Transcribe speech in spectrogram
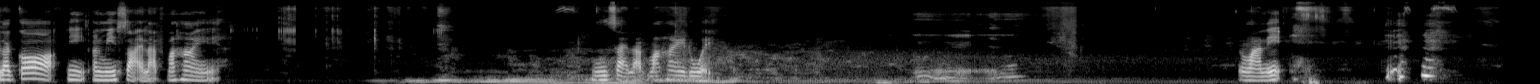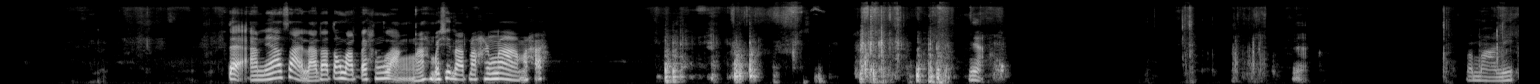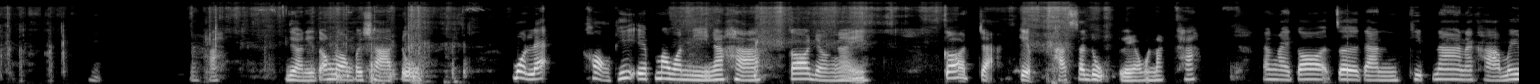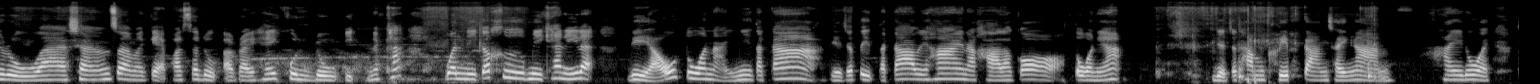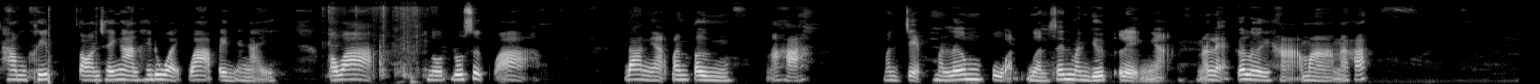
แล้วก็นี่มันมีสายรัดมาให้ มีสายรัดมาให้ด้วย ประมาณนี้ แต่อันเนี้ยสายรัดต้องรัดไปข้างหลังนะ ไม่ใช่รัดมาข้างหน้านะคะ ประมาณนี้นะคะ เดี๋ยวนี้ต้องลองไปชาร์จดู หมดและของที่เอฟมาวันนี้นะคะ ก็เดี๋ยวไงก็จะเก็บพัสดุแล้วนะคะยังไงก็เจอกันคลิปหน้านะคะ ไม่รู้ว่าฉันจะมาแกะพัสดุอะไรให้คุณดูอีกนะคะ วันนี้ก็คือมีแค่นี้แหละ เดี๋ยวตัวไหนมีตะกร้า เดี๋ยวจะติดตะกร้าไว้ให้นะคะ แล้วก็ตัวเนี้ย เดี๋ยวจะทำคลิปการใช้งาน ให้ด้วยทำคลิปตอนใช้งานให้ด้วยว่าเป็นยังไง เพราะว่าโน้ตรู้สึกว่า ด้านเนี้ยมันตึงนะคะ มันเจ็บมันเริ่มปวดเหมือนเส้นมันยึดอะไรอย่างเงี้ยนั่นแหละก็เลยหามานะคะ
